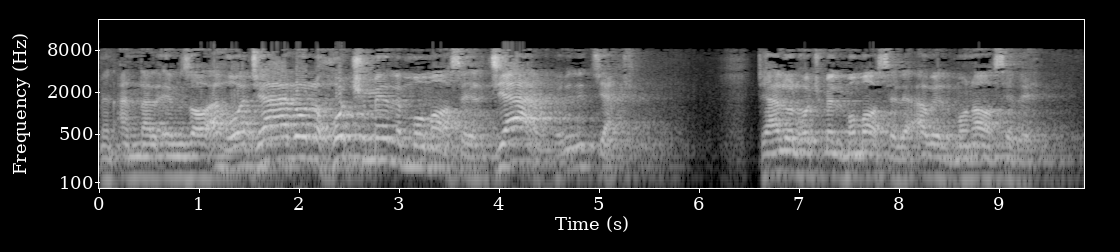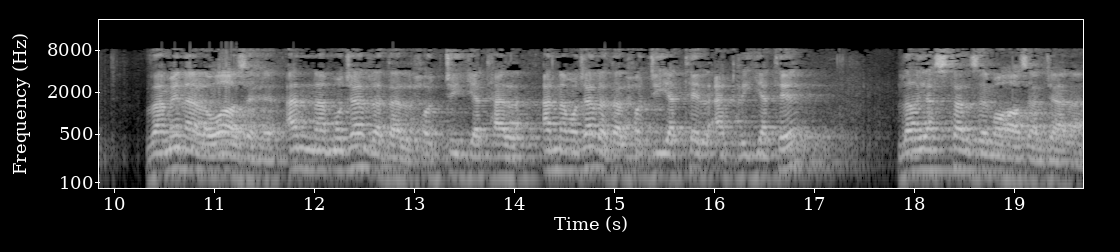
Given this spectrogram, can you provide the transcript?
من ان الامضاء هو جعل الحکم المماثل. جعل. ببینید جعل. جعل الحکم المماثل او المناسبه. و من الواضح ان مجرد الحجیت ان مجرد الحجیت العقلیت لا یستلزم هذا الجعل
